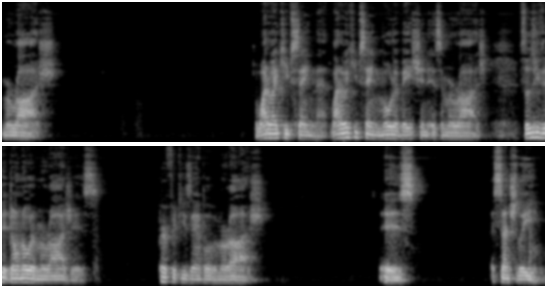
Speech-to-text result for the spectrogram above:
mirage. Why do I keep saying that? Why do I keep saying motivation is a mirage? For those of you that don't know what a mirage is, perfect example of a mirage is essentially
